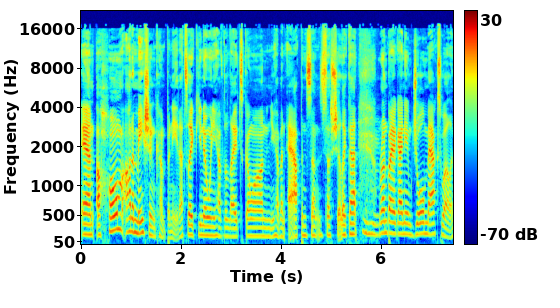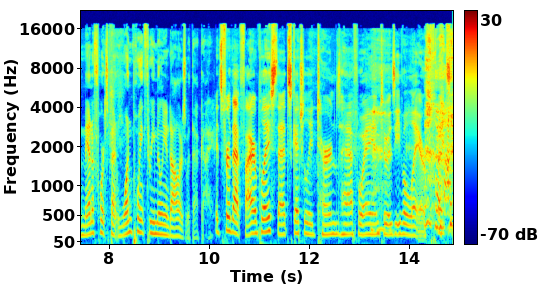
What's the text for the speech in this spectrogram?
and a home automation company. That's like, you know, when you have the lights go on and you have an app and some stuff, shit like that, Mhm. run by a guy named Joel Maxwell. And Manafort spent $1.3 million with that guy. It's for that fireplace that sketchily turns halfway into his evil lair. That's,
